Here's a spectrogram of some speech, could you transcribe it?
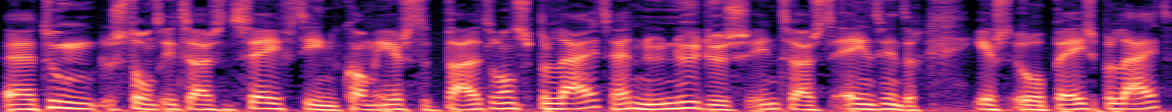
Eh, toen stond in 2017 kwam eerst het buitenlands beleid. Hè, nu, nu dus in 2021 eerst Europees beleid.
